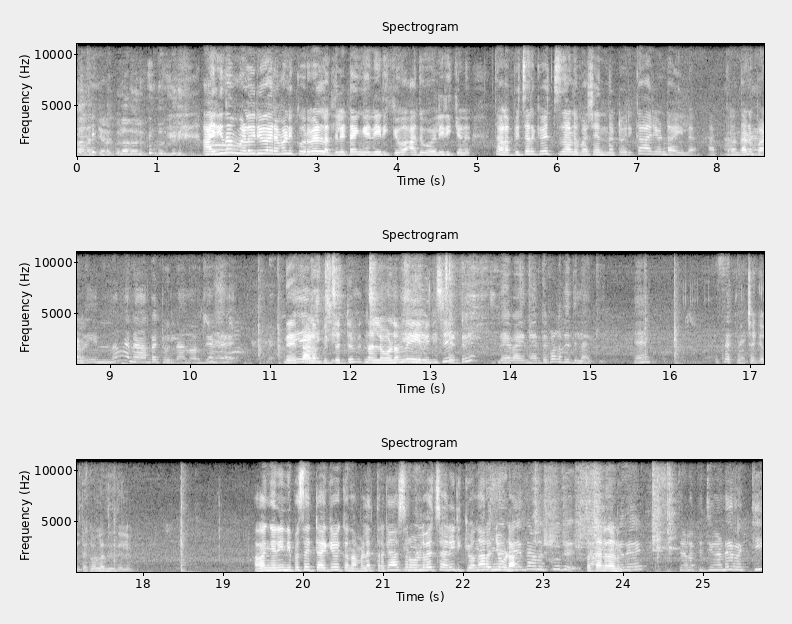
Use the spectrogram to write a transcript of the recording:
നനഞ്ഞെടുക്കൂല അതുപോലെ കുതിർന്നിരിക്കും അരി നമ്മളൊരു അരമണിക്കൂർ വെള്ളത്തിലിട്ട് എങ്ങനെ ഇരിക്കോ അതുപോലെ ഇരിക്കണ്. തിളപ്പിച്ചിറക്കി വെച്ചതാണ് പക്ഷെ എന്നിട്ട് ഒരു കാര്യം ഉണ്ടായില്ല. അത്ര തണുപ്പാണ്. ഇന്ന് അങ്ങനെ പറ്റൂല എന്ന് ദേ തിളപ്പിച്ചിട്ട് നല്ലോണം വേവിച്ച് വേവിച്ചിട്ട് ദേ വൈകുന്നേരത്തേക്കുള്ളത് ഇതിലാക്കി. ഏഹ് സെറ്റ് ഉച്ചക്കലത്തേക്ക് ഉള്ളത് ഇതിലും. അതങ്ങനെ ഇനിയിപ്പോ സെറ്റാക്കി വെക്കാം. നമ്മൾ എത്ര കാസറോളിൽ വെച്ചാൽ ഇരിക്കുമെന്ന് അറിഞ്ഞൂടാ. തണുക്കൂത് ഇപ്പൊ തന്നെ തണുക്കും. ഇറക്കി.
